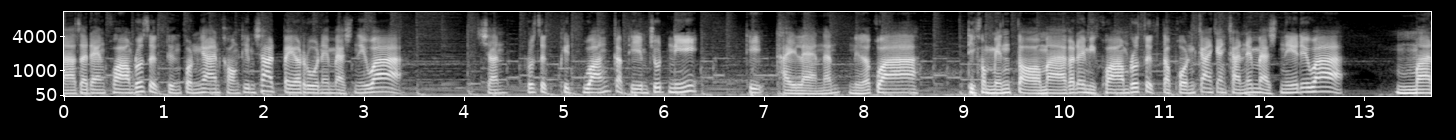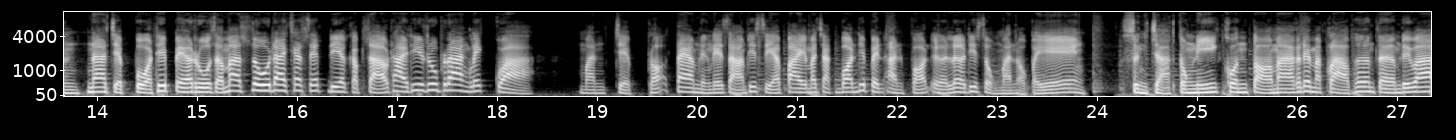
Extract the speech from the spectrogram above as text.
มาแสดงความรู้สึกถึงผลงานของทีมชาติเปรูในแมชนี้ว่า ฉันรู้สึกผิดหวังกับทีมชุดนี้ ที่ไทยแลนด์นั้นเหนือกว่า ที่คอมเมนต์ต่อมาก็ได้มีความรู้สึกต่อผลการแข่งขันในแมชนี้ได้วยว่า มันน่าเจ็บปวดที่เปรูสามารถสู้ได้แค่เซตเดียวกับสาวไทยที่รูปร่างเล็กกว่า มันเจ็บเพราะแต้มหนึ่งในสามที่เสียไปมาจากบอลที่เป็นอันฟอร์ดเออร์เลอร์ที่ส่งมันออกไปเอง ซึ่งจากตรงนี้คนต่อมาก็ได้มากล่าวเพิ่มเติมด้วยว่า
